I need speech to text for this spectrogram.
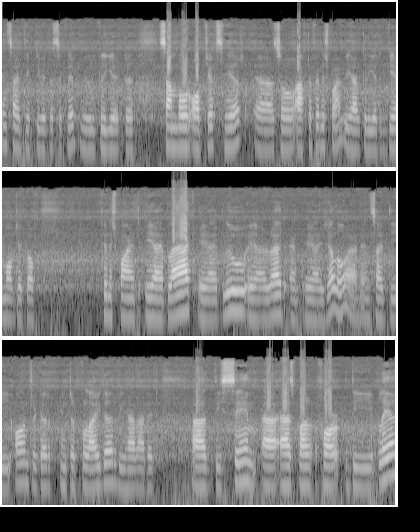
inside the activator script we will create uh, some more objects here. Uh, so after finish point we have created game object of finish point AI black, AI blue, AI red and AI yellow. And inside the on trigger intercollider we have added uh, the same uh, as per for the player.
